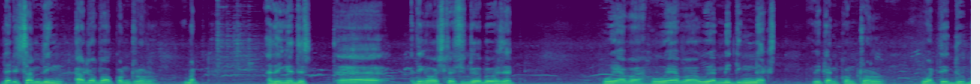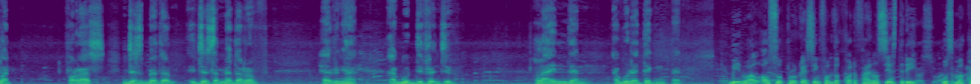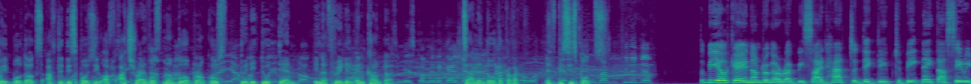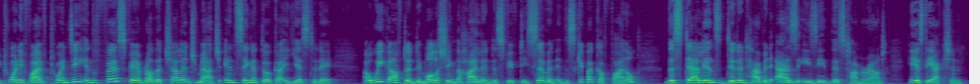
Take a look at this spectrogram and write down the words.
that is something out of our control. But I think I just, uh, I think I was stressing to the was that whoever, whoever we are meeting next, we can control what they do. But for us, just better, it's just a matter of having a, a good defensive line than a good attacking pattern. Meanwhile, also progressing from the quarterfinals yesterday was Makoi Bulldogs after disposing of arch rivals Nabua Broncos 22-10 in a thrilling encounter. Chalendo Dakavak, FBC Sports. The BLK Nadroga rugby side had to dig deep to beat Naitasiri 25-20 in the first Farebrother Challenge match in Sigatoka yesterday. A week after demolishing the Highlanders 57 in the Skipper Cup final, the Stallions didn't have it as easy this time around. Here's the action.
